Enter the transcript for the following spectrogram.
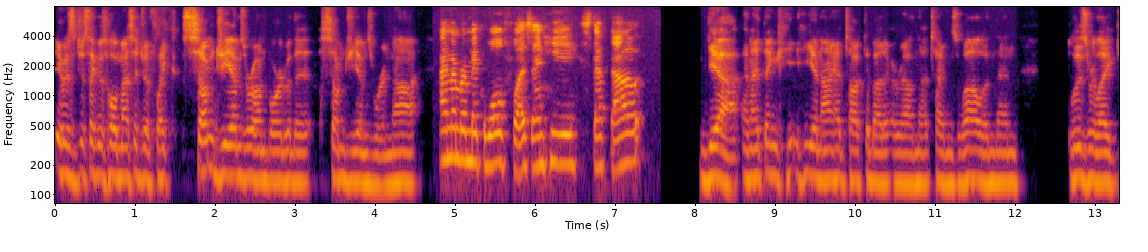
it was just like this whole message of like some gms were on board with it some gms were not I remember Mick Wolf was, and he stepped out. yeah and i think he, he and i had talked about it around that time as well and then blues were like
